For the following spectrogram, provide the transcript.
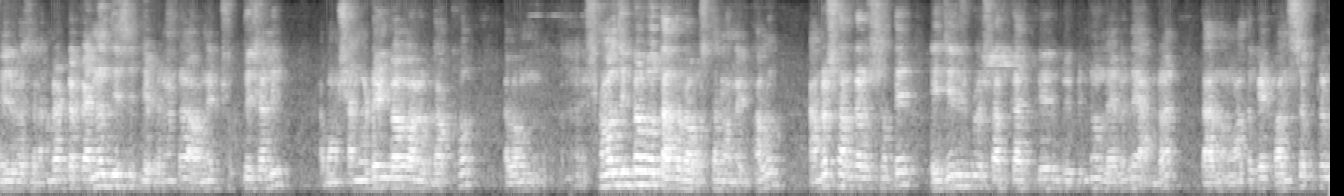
নির্বাচন, আমরা একটা প্যানেল দিয়েছি যে প্যানেলটা অনেক শক্তিশালী এবং সাংগঠনিকভাবে অনেক দক্ষ এবং সামাজিকভাবেও তাদের অবস্থান অনেক ভালো। আমরা সরকারের সাথে এই জিনিসগুলো সরকারকে বিভিন্ন লেভেলে আমরা তার, আমাদেরকে কনসেপ্টাল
